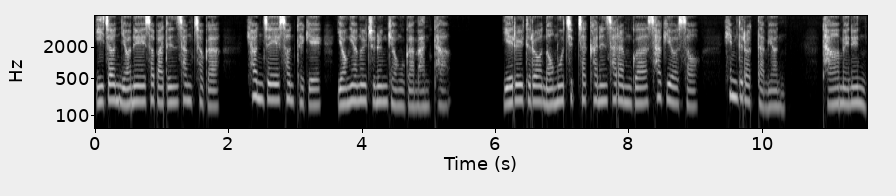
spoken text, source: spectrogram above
이전 연애에서 받은 상처가 현재의 선택에 영향을 주는 경우가 많다. 예를 들어 너무 집착하는 사람과 사귀어서 힘들었다면 다음에는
